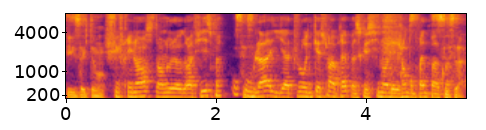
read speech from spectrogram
exactement. Je suis freelance dans l'holographisme. Où là il y a toujours une question après parce que sinon les gens comprennent pas. C'est ça.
